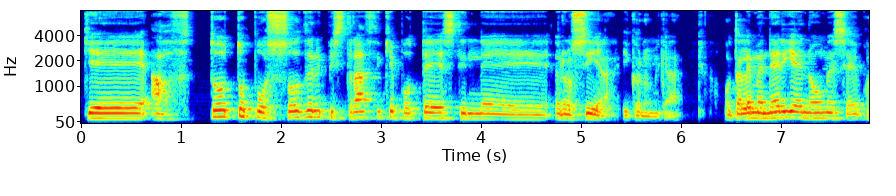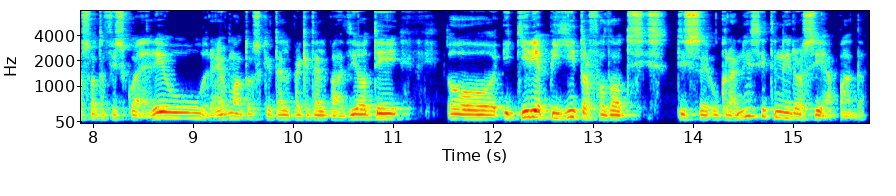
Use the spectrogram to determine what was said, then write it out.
και αυτό το ποσό δεν επιστράφθηκε ποτέ στην ε, Ρωσία οικονομικά. Όταν λέμε ενέργεια εννοούμε σε ποσότητα φυσικού αερίου, ρεύματος κτλ, κτλ. Διότι ο, η κύρια πηγή τροφοδότησης της Ουκρανίας ήταν η Ρωσία πάντα.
